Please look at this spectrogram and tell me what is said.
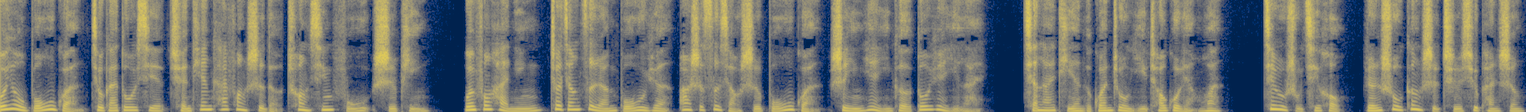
国有博物馆就该多些全天开放式的创新服务。时评：文峰海宁浙江自然博物院二十四小时博物馆是营业一个多月以来，前来体验的观众已超过两万。进入暑期后，人数更是持续攀升。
